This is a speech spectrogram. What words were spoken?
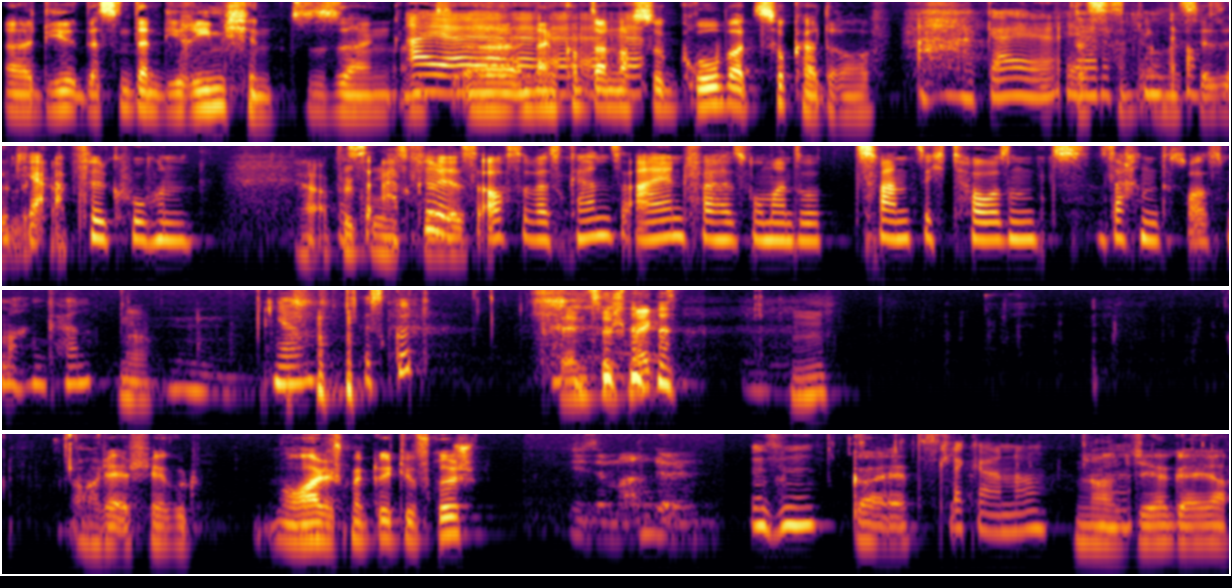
Äh, die, das sind dann die Riemchen sozusagen. Und, Mhm. Ah, ja, ja, äh, und dann kommt dann noch so grober Zucker drauf. Ah, geil. Ja, Das das, fand ich auch sehr, sehr gut. Ja, lecker. Apfelkuchen. Ja, Das Apfelkuchen ist Apfel geil. ist auch so was ganz Einfaches, wo man so 20.000 Sachen draus machen kann. Ja. Ja, ist gut. Wenn es schmeckt. Hm. Oh, der ist sehr gut. Oh, der schmeckt richtig frisch. Diese Mandeln. Geil. Ist lecker, ne? Ja, sehr geil, ja.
